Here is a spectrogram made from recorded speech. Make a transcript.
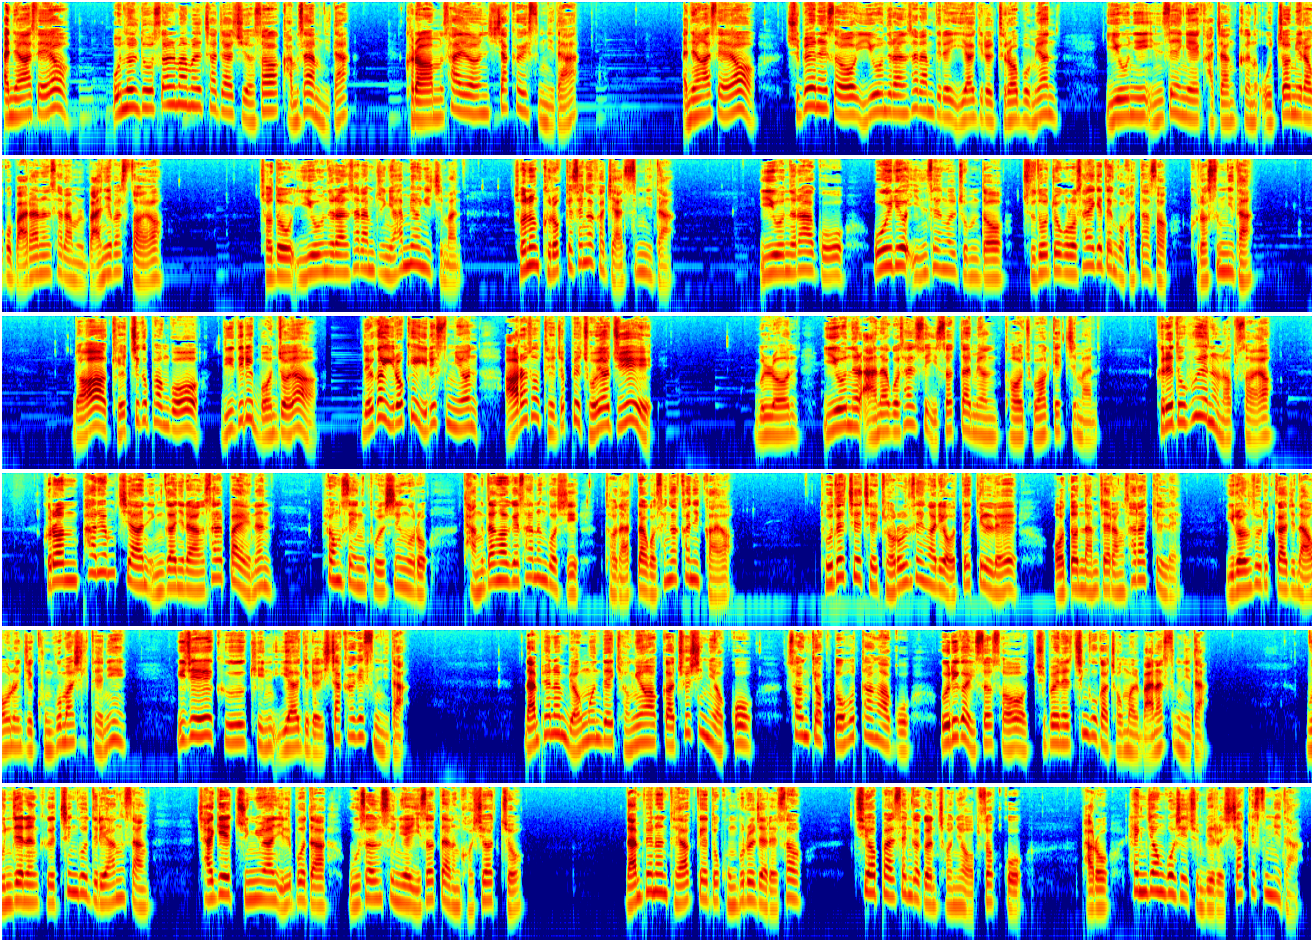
안녕하세요. 오늘도 썰맘을 찾아주셔서 감사합니다. 그럼 사연 시작하겠습니다. 안녕하세요. 주변에서 이혼을 한 사람들의 이야기를 들어보면 이혼이 인생의 가장 큰 오점이라고 말하는 사람을 많이 봤어요. 저도 이혼을 한 사람 중에 한 명이지만 저는 그렇게 생각하지 않습니다. 이혼을 하고 오히려 인생을 좀 더 주도적으로 살게 된 것 같아서 그렇습니다. 나 개 취급한 거 니들이 먼저야. 내가 이렇게 일했으면 알아서 대접해 줘야지. 물론 이혼을 안 하고 살 수 있었다면 더 좋았겠지만 그래도 후회는 없어요. 그런 파렴치한 인간이랑 살 바에는 평생 돌싱으로 당당하게 사는 것이 더 낫다고 생각하니까요. 도대체 제 결혼 생활이 어땠길래 어떤 남자랑 살았길래 이런 소리까지 나오는지 궁금하실 테니 이제 그 긴 이야기를 시작하겠습니다. 남편은 명문대 경영학과 출신이었고 성격도 호탕하고 의리가 있어서 주변에 친구가 정말 많았습니다. 문제는 그 친구들이 항상 자기의 중요한 일보다 우선순위에 있었다는 것이었죠. 남편은 대학 때도 공부를 잘해서 취업할 생각은 전혀 없었고 바로 행정고시 준비를 시작했습니다.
